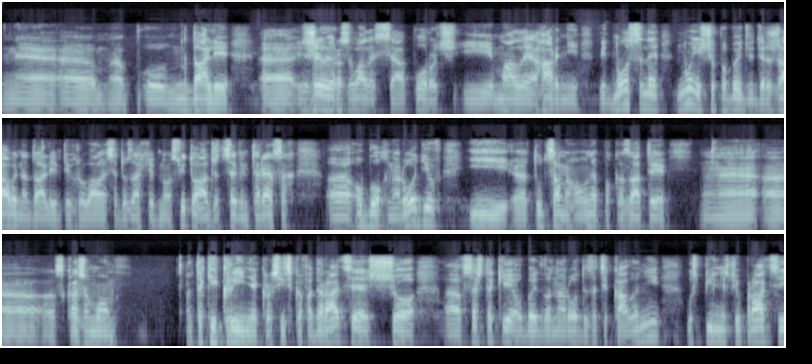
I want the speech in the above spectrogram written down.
е, е, надалі, е, жили, розвивалися поруч і мали гарні відносини. Ну і щоб обидві держави надалі інтегрувалися до західного світу, адже це в інтересах е, обох народів, і е, тут саме головне показати, е, е, скажімо. Такій країні, як Російська Федерація, що е, все ж таки обидва народи зацікавлені у спільній співпраці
